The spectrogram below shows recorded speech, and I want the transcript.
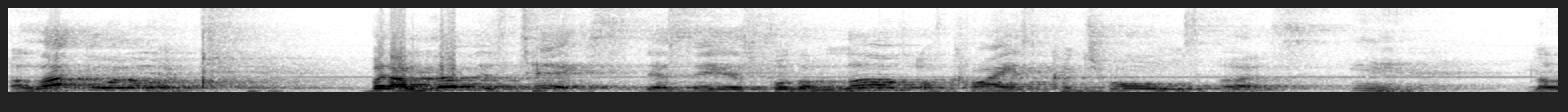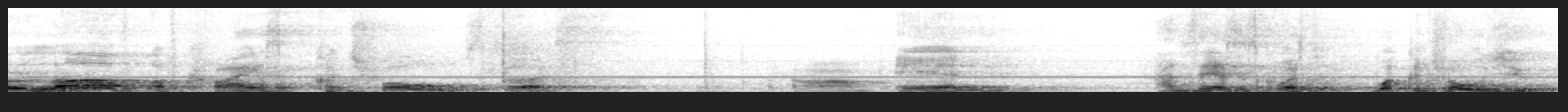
a lot going on. But I love this text that says, For the love of Christ controls us. Mm. The love of Christ controls us. Um, and I just ask this question What controls you?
